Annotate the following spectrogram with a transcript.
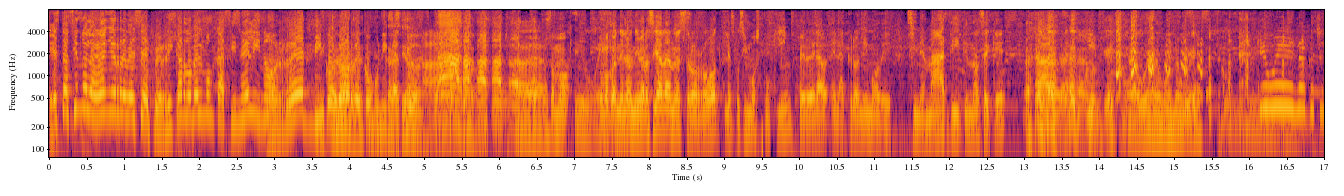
Está haciendo la gran RBC, Ricardo Belmont Casinelli, no, Red Bicolor, Bicolor de, de comunicación. comunicación. Ah, ya. Como, como con la universidad a nuestro robot le pusimos Cooking, pero era el acrónimo de Cinematic, no sé qué. Pero era Cooking. Ah, buena, buena, buena. Qué buena, coche.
